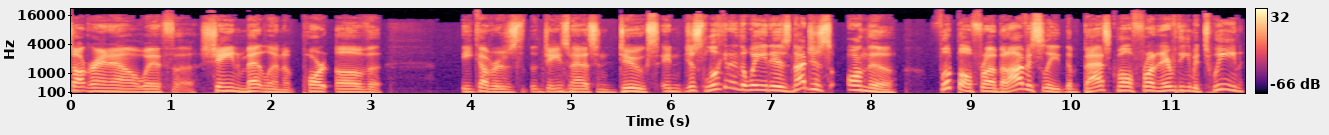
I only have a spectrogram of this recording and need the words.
talk right now with uh, Shane Mettler, part of he covers the James Madison Dukes, and just looking at the way it is, not just on the football front, but obviously the basketball front and everything in between.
